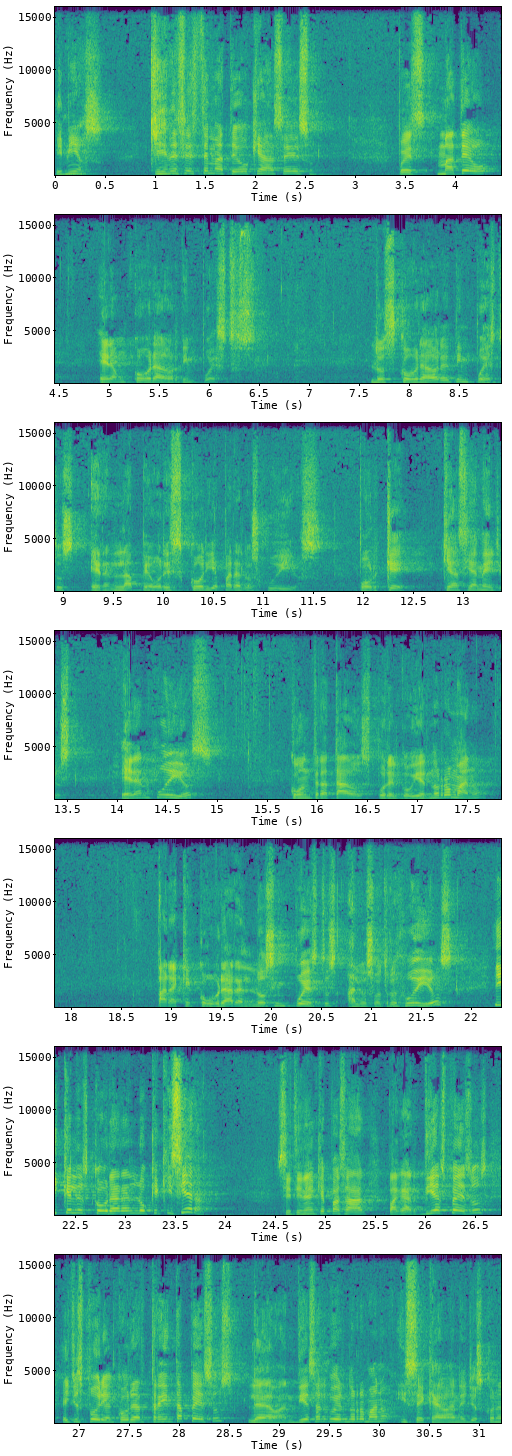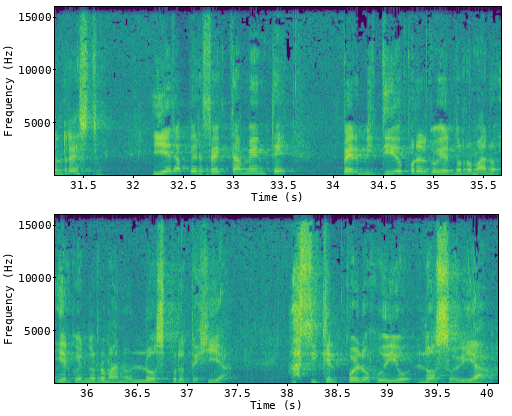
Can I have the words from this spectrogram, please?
y míos? ¿Quién es este Mateo que hace eso? Pues Mateo era un cobrador de impuestos. Los cobradores de impuestos eran la peor escoria para los judíos. ¿Por qué? ¿Qué hacían ellos? Eran judíos contratados por el gobierno romano para que cobraran los impuestos a los otros judíos y que les cobraran lo que quisieran. Si tenían que pasar, pagar 10 pesos, ellos podrían cobrar 30 pesos, le daban 10 al gobierno romano y se quedaban ellos con el resto. Y era perfectamente permitido por el gobierno romano y el gobierno romano los protegía. Así que el pueblo judío los odiaba.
